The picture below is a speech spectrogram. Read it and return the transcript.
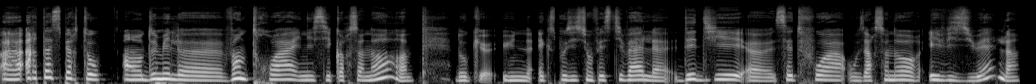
Art Asperto, en 2023, initie Corps Sonore, donc euh, une exposition festival dédiée euh, cette fois aux arts sonores et visuels.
